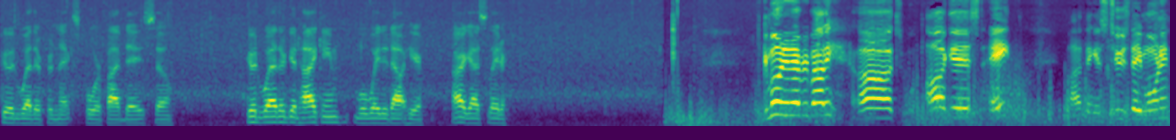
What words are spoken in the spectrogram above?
good weather for the next four or five days. So good weather, good hiking. We'll wait it out here. All right, guys, later. Good morning, everybody. Uh, it's August 8th. I think it's Tuesday morning.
